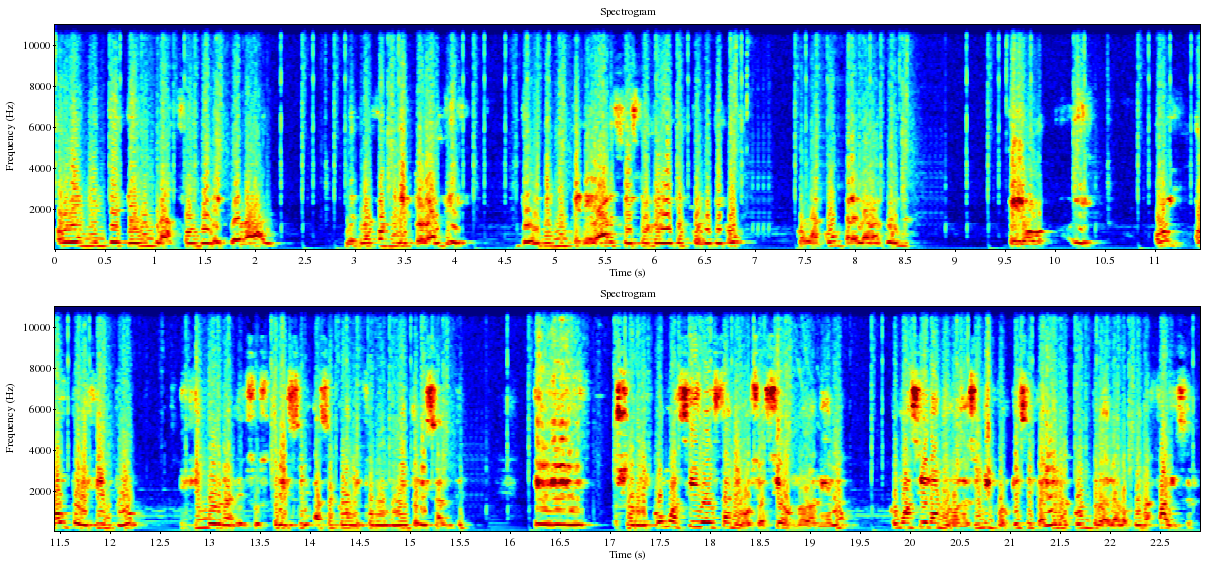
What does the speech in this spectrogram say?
obviamente tiene un trasfondo electoral, un trasfondo electoral de, de él mismo generarse esos réditos políticos con la compra de la vacuna. Pero eh, hoy, hoy, por ejemplo, Hindenburg en sus 13 ha sacado un informe muy interesante eh, sobre cómo ha sido esta negociación, ¿no, Daniela? ¿Cómo ha sido la negociación y por qué se cayó la compra de la vacuna Pfizer?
